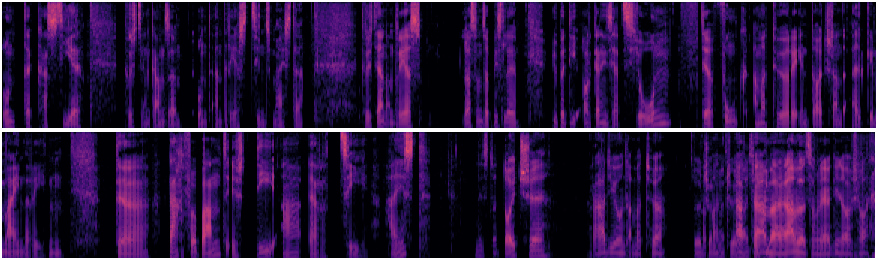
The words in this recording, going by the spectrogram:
und der Kassier, Christian Ganser und Andreas Zinsmeister. Christian, Andreas, lass uns ein bisschen über die Organisation der Funkamateure in Deutschland allgemein reden. Der Dachverband ist DARC, heißt? Das ist der Deutsche Radio- und Amateurfunkverband. Deutscher Amateur. Ach, da haben wir, haben wir so, ja genau, schauen.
